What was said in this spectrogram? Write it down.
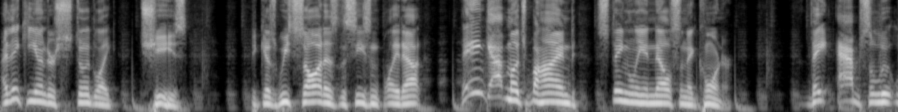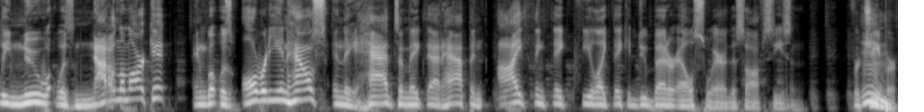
I think he understood, like, geez, because we saw it as the season played out. They ain't got much behind Stingley and Nelson at corner. They absolutely knew what was not on the market and what was already in house, and they had to make that happen. I think they feel like they could do better elsewhere this offseason for hmm. cheaper.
